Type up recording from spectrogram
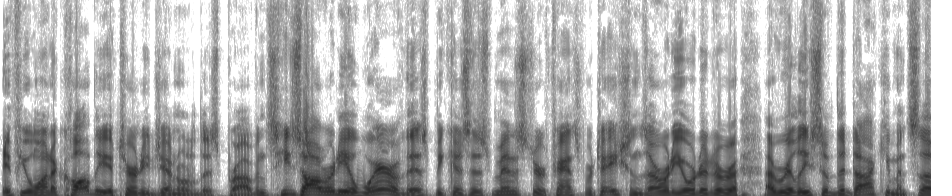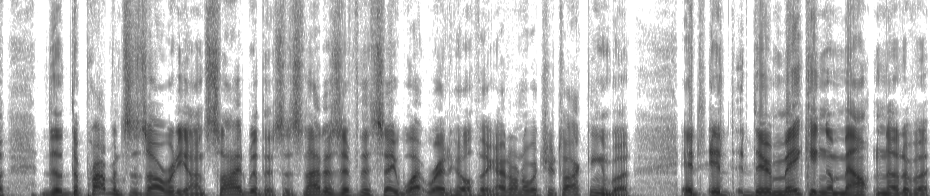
if you want to call the Attorney General of this province, he's already aware of this because his Minister of Transportation has already ordered a, a, release of the documents. So the, the province is already on side with this. It's not as if they say, what Red Hill thing? I don't know what you're talking about. It, it, they're making a mountain out of a,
